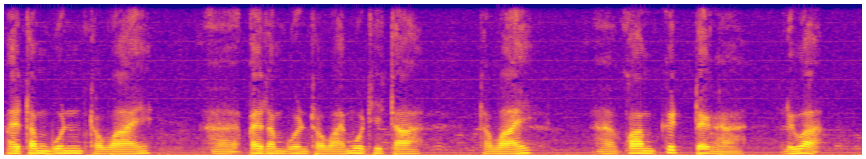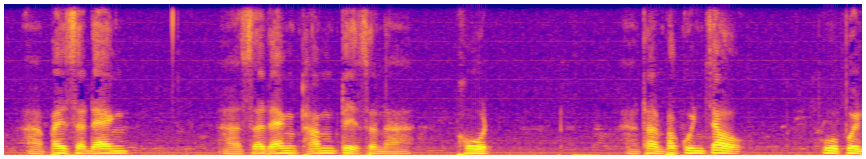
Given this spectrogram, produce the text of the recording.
ไปทำบุญถวายไปทำบุญถวายมุทิตา ถวายความคิดเติงหา หรือว่าไปแสดงแสดงธรรมเทศนาโพธท่านพระคุณเจ้าผู้ปืน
